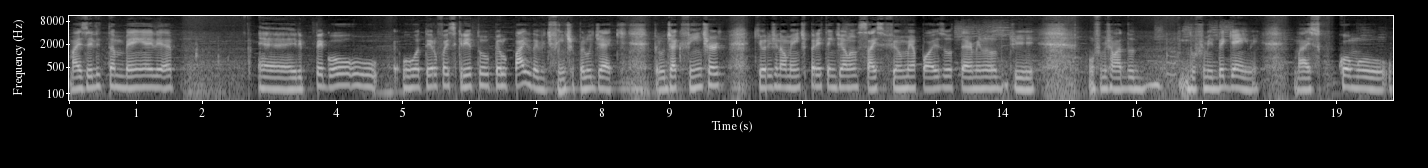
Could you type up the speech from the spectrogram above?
mas ele também ele é é, ele pegou o, o roteiro foi escrito pelo pai do David Fincher, pelo Jack, pelo Jack Fincher, que originalmente pretendia lançar esse filme após o término de um filme chamado do, do filme The Game, mas como o,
